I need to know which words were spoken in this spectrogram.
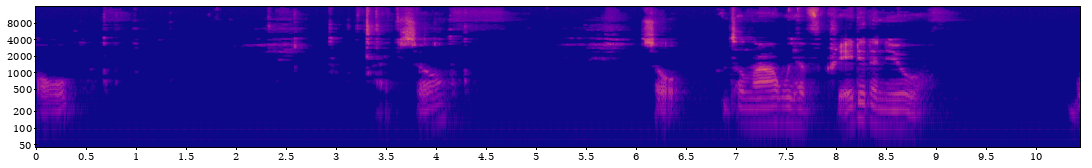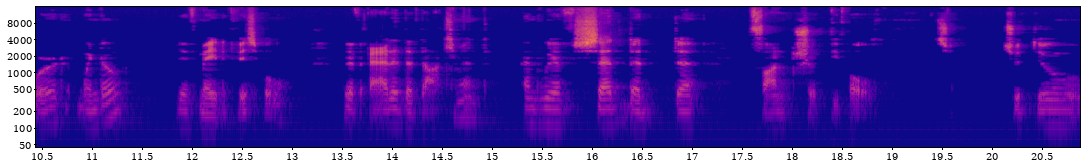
bold. Like so. So until now we have created a new word window. We have made it visible. We have added a document. And we have said that the font should be bold so to do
